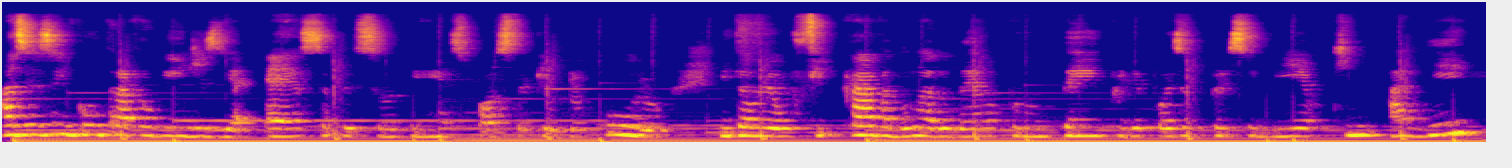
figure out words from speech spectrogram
às vezes eu encontrava alguém e dizia: Essa pessoa tem a resposta que eu procuro. Então eu ficava do lado dela por um tempo e depois eu percebia que ali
